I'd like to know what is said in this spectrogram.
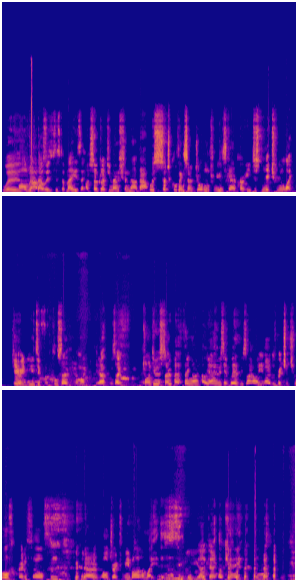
was, Oh, was- that that, was- was just amazing. I'm so glad you mentioned that. That was such a cool thing. So Jordan from Evil Scarecrow, he just literally like, Kieran, you do vocals, don't you? I'm like, yeah. He's like, do you want to do a Sopeth thing? I'm like, oh yeah, who's it with? He's like, oh, you know, there's Richard Shaw from Cradle Filth and you know, old Drake from Evil. And I'm like, Okay. okay, yeah.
